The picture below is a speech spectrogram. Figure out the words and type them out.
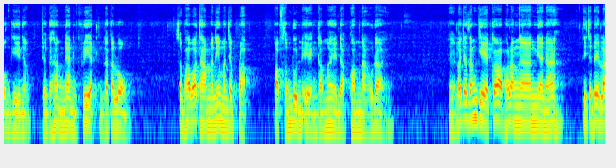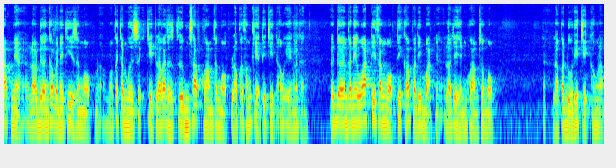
บางทีเนี่ยจนกระทั่งแน่นเครียดแล้วก็ลง สภาวะธรรมอันนี้มันจะปรับปรับสมดุลเองทำให้ดับความหนาวได้ เราจะสังเกตก็พลังงานเนี่ยนะที่จะได้รับเนี่ยเราเดินเข้าไปในที่สงบ มันก็จะมือจิตเราก็จะซึมซับความสงบ เราก็สังเกตที่จิตเอาเองแล้วกัน หรือเดินไปในวัดที่สงบที่เขาปฏิบัติเนี่ยเราจะเห็นความสงบ แล้วก็ดูที่จิตของเรา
